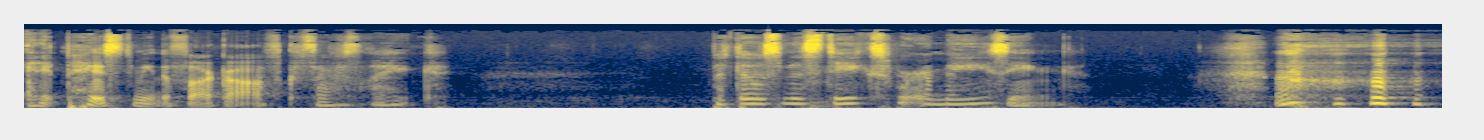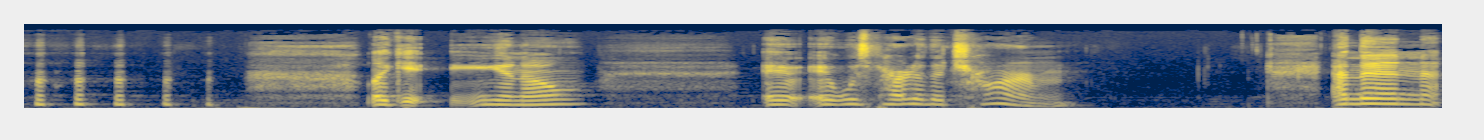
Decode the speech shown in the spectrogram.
and it pissed me the fuck off because I was like, but those mistakes were amazing. like, it, you know, it, it was part of the charm. And then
